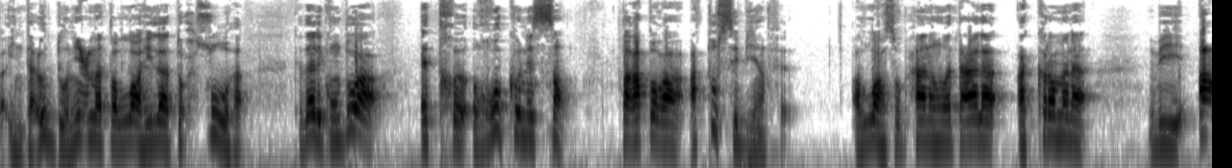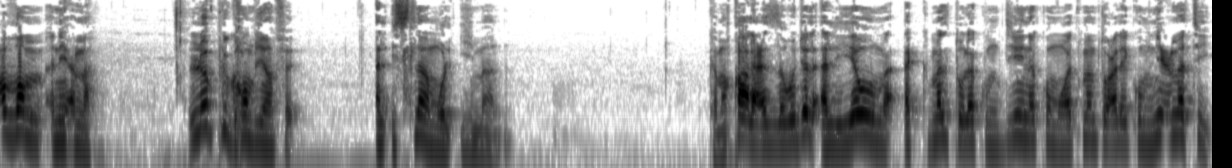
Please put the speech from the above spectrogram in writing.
وإن تعدوا نعمة الله لا تحصوها. كذلك on doit être reconnaissant par rapport à, à tous ces bienfaits. الله سبحانه وتعالى أكرمنا بأعظم نعمة le plus grand bienfait الإسلام والإيمان كما قال عز وجل اليوم أكملت لكم دينكم وأتممت عليكم نعمتي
